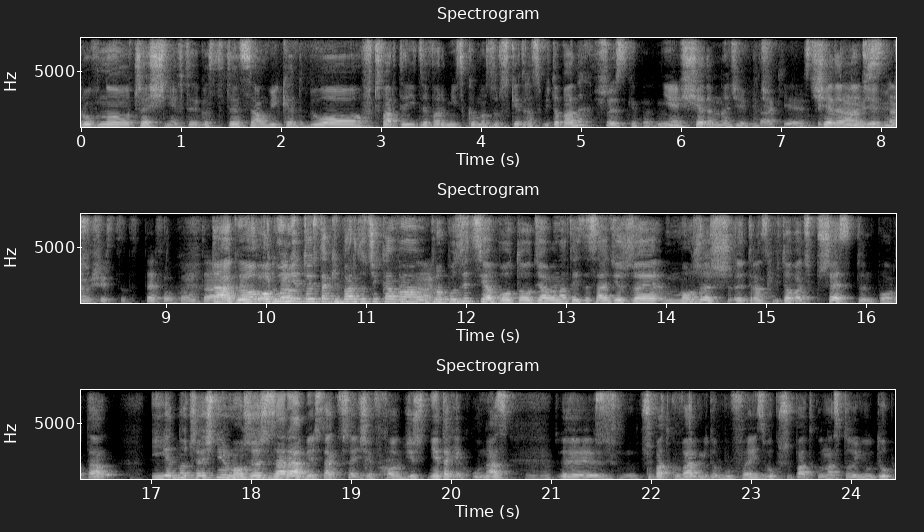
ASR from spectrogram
równocześnie w tego, ten sam weekend było w czwartej lidze warmińsko-mazurskie transmitowanych? Wszystkie pewnie. Nie, 7 na 9. Tak jest. Tylko 7 tam na jest- 9. Tam już jest to TV konta. Tak, ogólnie to jest taka bardzo ciekawa Tak, tak. propozycja, bo to działa na tej zasadzie, że możesz y, transmitować przez ten portal i jednocześnie możesz zarabiać, tak? W sensie wchodzisz, nie tak jak u nas. Y, W przypadku Warmii to był Facebook, w przypadku nas to YouTube.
